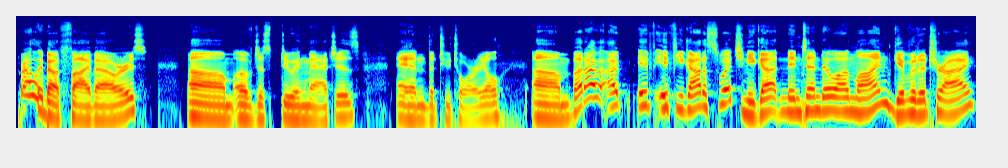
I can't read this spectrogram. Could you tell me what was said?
probably about five hours um, of just doing matches and the tutorial. Um, but I, I, if if you got a Switch and you got Nintendo Online, give it a try.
